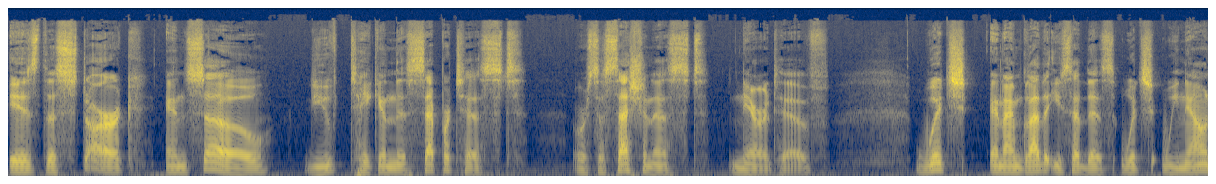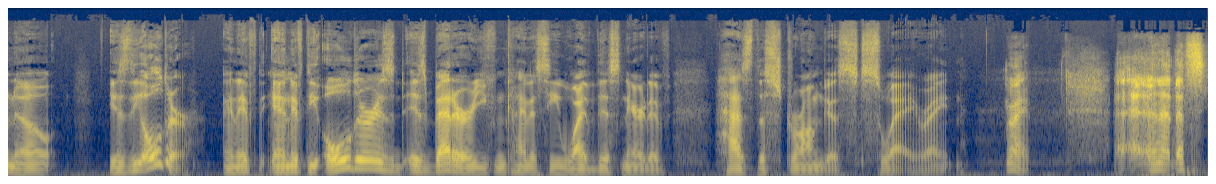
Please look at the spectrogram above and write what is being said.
is the Stark, and so you've taken this separatist or secessionist narrative, which, and I'm glad that you said this, which we now know is the older. And if mm-hmm. and if the older is is better, you can kind of see why this narrative has the strongest sway, right? Right and that, that's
